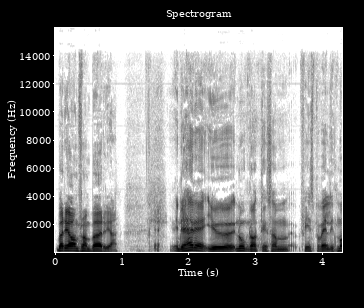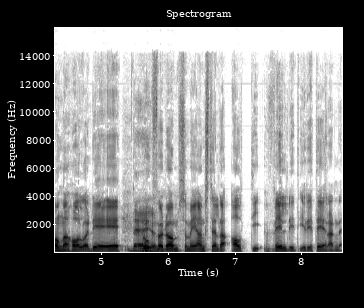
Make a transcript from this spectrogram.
börja om från början. Det här är ju nog någonting som finns på väldigt många håll och det är, Det är nog ju- för de som är anställda alltid väldigt irriterande.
